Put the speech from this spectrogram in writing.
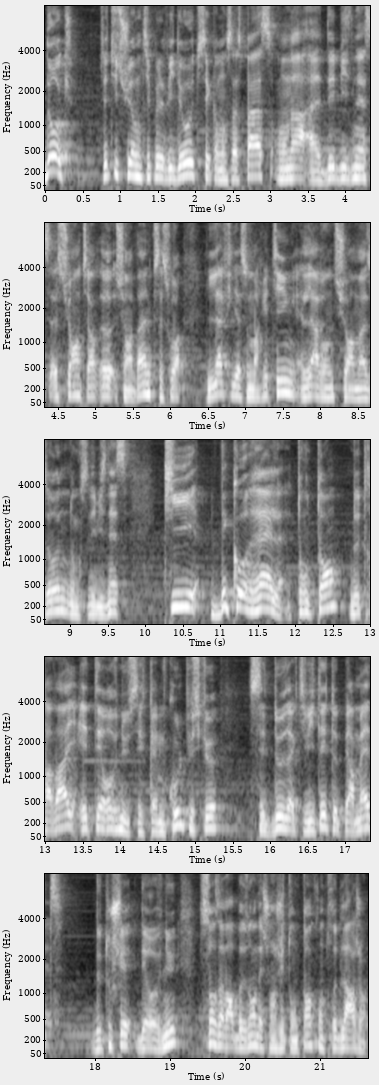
Donc, si tu suis un petit peu les vidéos, tu sais comment ça se passe. On a euh, des business sur, euh, sur Internet, que ce soit l'affiliation marketing, la vente sur Amazon. Donc, c'est des business qui décorrèlent ton temps de travail et tes revenus. C'est quand même cool puisque ces deux activités te permettent de toucher des revenus sans avoir besoin d'échanger ton temps contre de l'argent.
